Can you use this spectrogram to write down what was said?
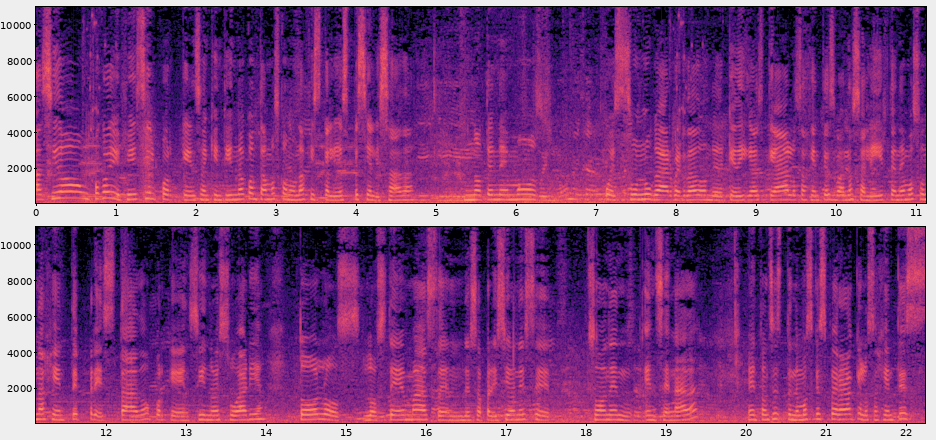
Ha sido un poco difícil porque en San Quintín no contamos con una fiscalía especializada. No tenemos pues un lugar, ¿verdad?, donde que digas que ah, los agentes van a salir. Tenemos un agente prestado porque en sí no es su área. Todos los, los temas en desapariciones son en Ensenada. Entonces tenemos que esperar a que los agentes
